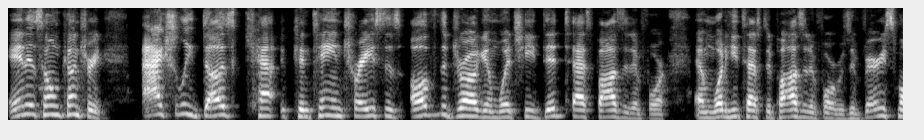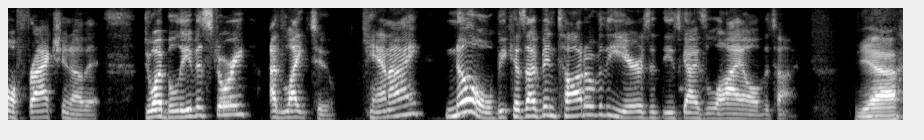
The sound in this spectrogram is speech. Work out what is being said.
in his home country actually does ca- contain traces of the drug in which he did test positive for. And what he tested positive for was a very small fraction of it. Do I believe his story? I'd like to. Can I? No, because I've been taught over the years that these guys lie all the time. Yeah,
